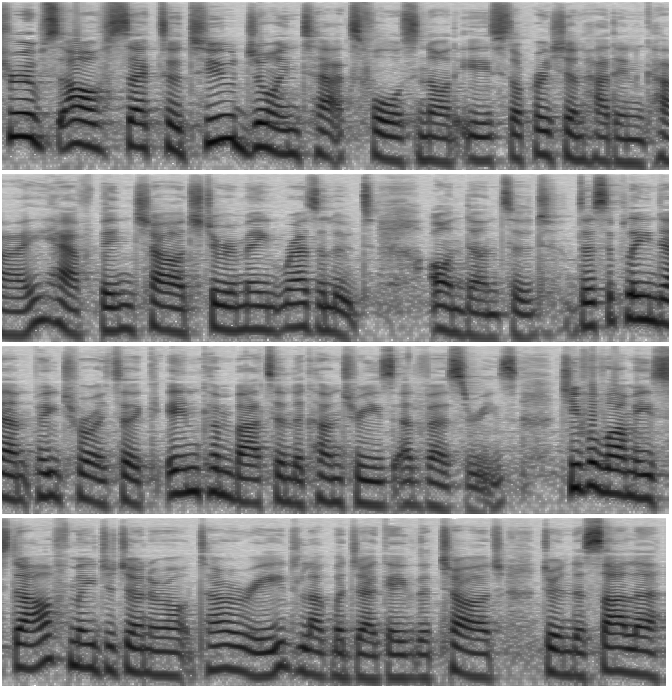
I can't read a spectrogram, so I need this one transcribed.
Troops of Sector 2 Joint Task Force Northeast Operation Hadin Kai have been charged to remain resolute, undaunted, disciplined and patriotic in combating the country's adversaries. Chief of Army Staff Major General Taoreed Lagbaja gave the charge during the Sallah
